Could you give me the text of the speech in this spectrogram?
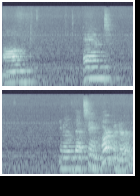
Um, and, you know, that same carpenter,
